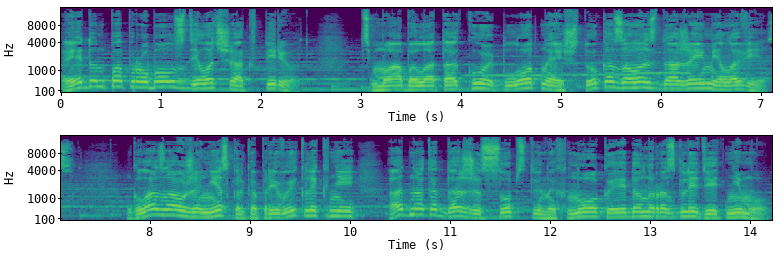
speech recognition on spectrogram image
Эйден попробовал сделать шаг вперед. Тьма была такой плотной, что, казалось, даже имела вес. Глаза уже несколько привыкли к ней, однако даже собственных ног Эйден разглядеть не мог.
